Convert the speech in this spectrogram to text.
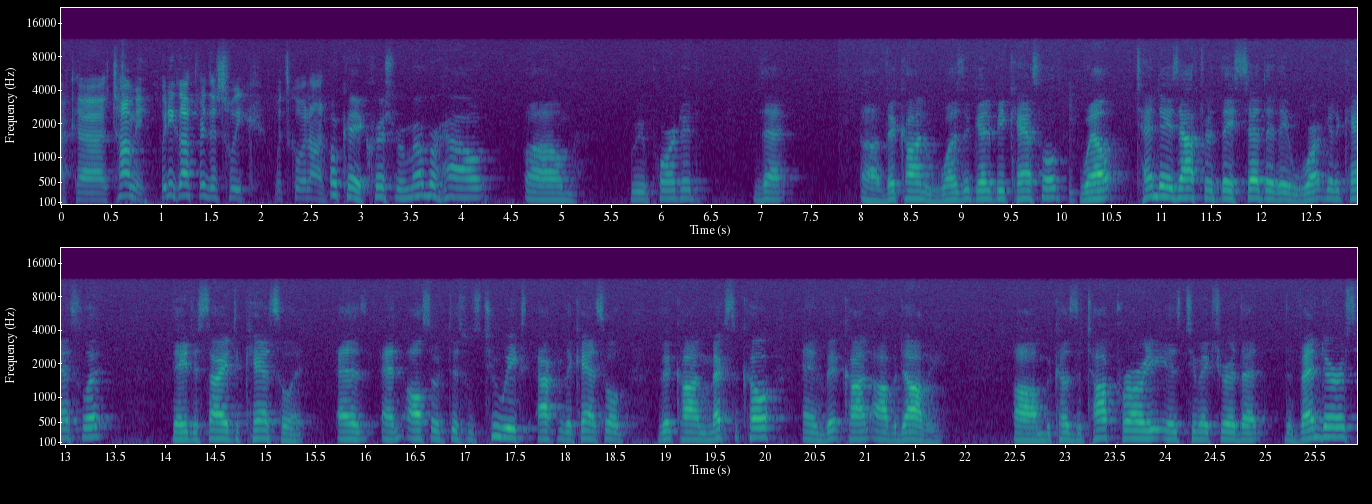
Uh, Tommy, what do you got for this week? What's going on? Okay, Chris, remember how um, we reported that uh, VidCon wasn't going to be canceled? Well, 10 days after they said that they weren't going to cancel it, they decided to cancel it. As, and also, this was two weeks after they canceled VidCon Mexico and VidCon Abu Dhabi. Um, because the top priority is to make sure that the vendors,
